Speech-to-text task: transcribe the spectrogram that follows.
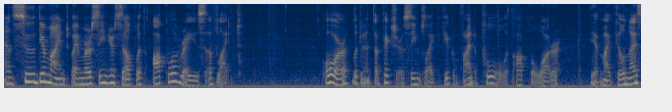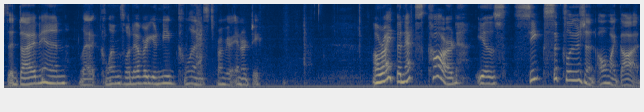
and soothe your mind by immersing yourself with aqua rays of light. Or, looking at the picture, seems like if you can find a pool with aqua water, it might feel nice to dive in, let it cleanse whatever you need cleansed from your energy. All right, the next card is Seek Seclusion. Oh my God.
